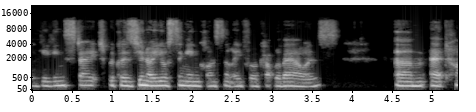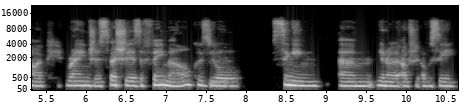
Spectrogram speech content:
the gigging state because you know you're singing constantly for a couple of hours um, at high ranges, especially as a female because Mhm. you're singing, um, you know, obviously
